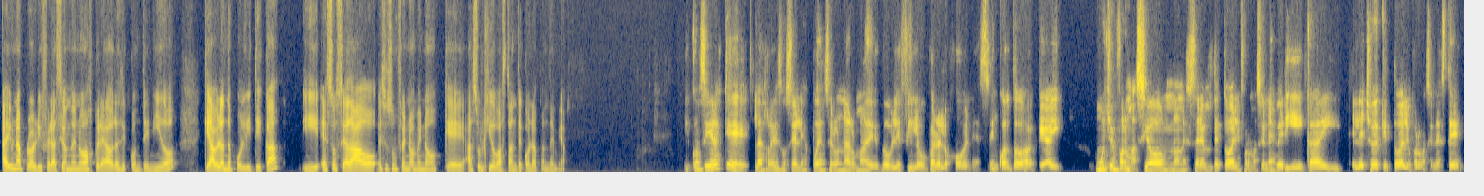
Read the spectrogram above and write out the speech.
hay, una proliferación de nuevos creadores de contenido que hablan de política y eso se ha dado, eso es un fenómeno que ha surgido bastante con la pandemia. ¿Y consideras que las redes sociales pueden ser un arma de doble filo para los jóvenes en cuanto a que hay mucha información, no necesariamente toda la información es verídica y el hecho de que toda la información esté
